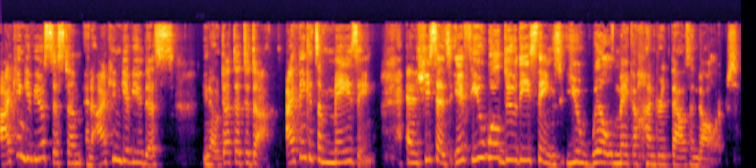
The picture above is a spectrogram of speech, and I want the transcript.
I can give you a system and I can give you this, you know, da, da, da, da. I think it's amazing. And she says, if you will do these things, you will make a hundred thousand dollars.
